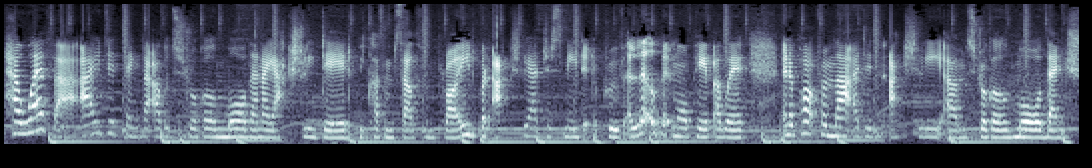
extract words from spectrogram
However, I did think that I would struggle more than I actually did because I'm self-employed, but actually I just needed to prove a little bit more paperwork. And apart from that, I didn't actually um, struggle more than Sean,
